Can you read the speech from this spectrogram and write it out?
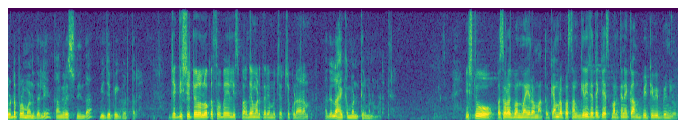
ದೊಡ್ಡ ಪ್ರಮಾಣದಲ್ಲಿ ಕಾಂಗ್ರೆಸ್ನಿಂದ ಬಿ ಜೆ ಪಿಗೆ ಬರ್ತಾರೆ. ಜಗದೀಶ್ ಶೆಟ್ಟರು ಲೋಕಸಭೆಯಲ್ಲಿ ಸ್ಪರ್ಧೆ ಮಾಡ್ತಾರೆ ಎಂಬ ಚರ್ಚೆ ಕೂಡ ಆರಂಭ. ಅದೆಲ್ಲ ಹೈಕಮಾಂಡ್ ತೀರ್ಮಾನ ಮಾಡುತ್ತೆ. ಇಷ್ಟು ಬಸವರಾಜ್ ಬೊಮ್ಮಾಯಿರೋ ಮಾತು. ಕ್ಯಾಮ್ರಾ ಪರ್ಸನ್ ಗಿರಿ ಜೊತೆ ಕೇಸ್ ಮಾಡ್ತೇನೆ ಬಿ ಟಿ ವಿ ಬೆಂಗಳೂರು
